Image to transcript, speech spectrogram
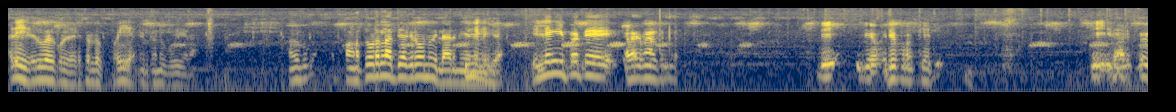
അത് ഇരുന്നൂറ് എടുത്തോണ്ട് പോയി. എടുത്തോണ്ട് പോയി അത് പണത്തോടുള്ള അത്യാഗ്രഹമൊന്നും ഇല്ലായിരുന്നു ഇല്ലെങ്കിൽ. ഇപ്പോഴത്തെ ഇത് ഒരു പോക്കറ്റ് ഇതടുത്ത്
